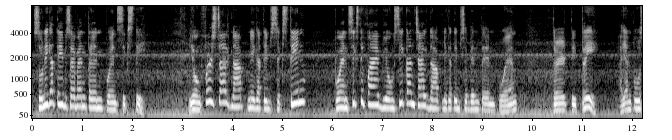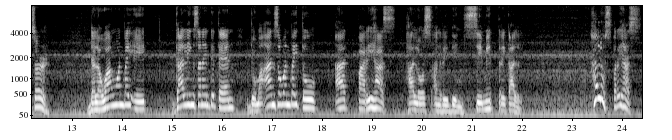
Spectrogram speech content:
So negative 17.60. Yung first child nap, negative 16.65. Yung second child nap, negative 17.33. Ayan po sir. Dalawang 1 by 8, galing sa 9010, dumaan sa 1 by 2, at parihas halos ang reading. Symmetrical. Halos parihas.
